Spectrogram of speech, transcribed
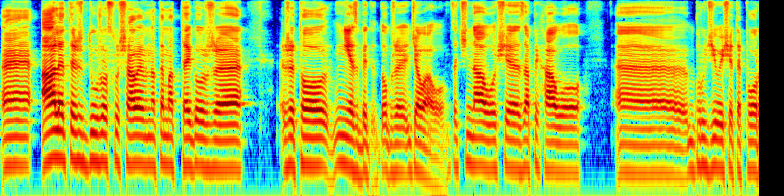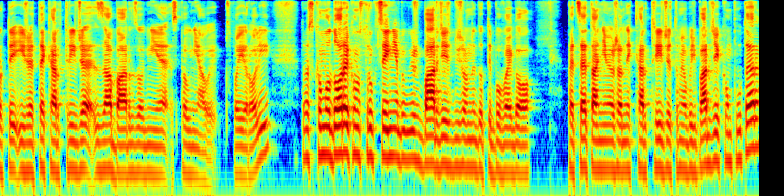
E, ale też dużo słyszałem na temat tego, że, że to niezbyt dobrze działało. Zacinało się, zapychało, e, brudziły się te porty i że te kartridże za bardzo nie spełniały swojej roli. Natomiast Commodore konstrukcyjnie był już bardziej zbliżony do typowego PC-ta, nie miał żadnych kartridży, to miał być bardziej komputer,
